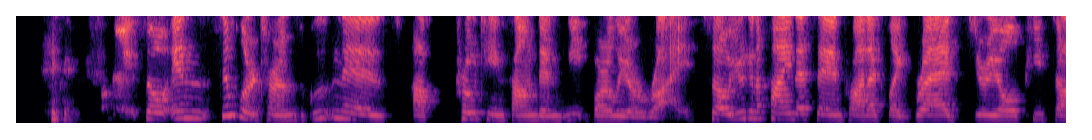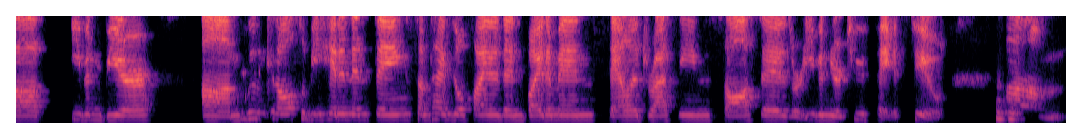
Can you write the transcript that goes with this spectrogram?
okay so in simpler terms gluten is a protein found in wheat barley or rye so you're going to find this in products like bread cereal pizza even beer um, gluten can also be hidden in things. Sometimes you'll find it in vitamins, salad dressings, sauces, or even your toothpaste too. Mm-hmm. Um,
